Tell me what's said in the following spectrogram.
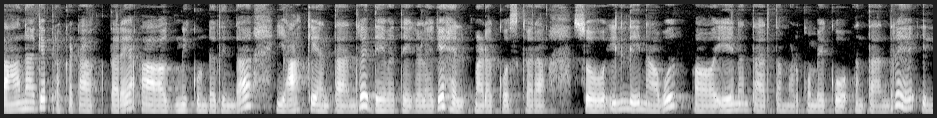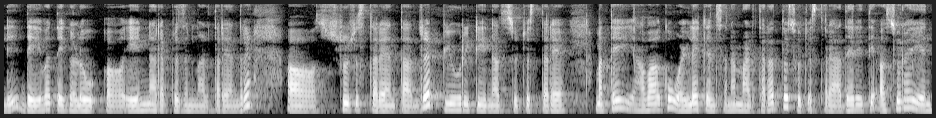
ತಾನಾಗೆ ಪ್ರಕಟ ಆಗ್ತಾರೆ ಆ ಅಗ್ನಿಕುಂಡದಿಂದ. ಯಾಕೆ ಅಂತ ಅಂದರೆ ದೇವತೆಗಳಿಗೆ ಹೆಲ್ಪ್ ಮಾಡೋಕ್ಕೋಸ್ಕರ. ಸೊ ಇಲ್ಲಿ ನಾವು ಏನಂತ ಅರ್ಥ ಮಾಡ್ಕೊಬೇಕು ಅಂತ ಅಂದರೆ ಇಲ್ಲಿ ದೇವತೆಗಳು ಏನನ್ನ ರೆಪ್ರೆಸೆಂಟ್ ಮಾಡ್ತಾರೆ ಅಂದರೆ ಸೂಚಿಸ್ತಾರೆ ಅಂತ ಅಂದರೆ ಪ್ಯೂರಿಟಿನ ಸೂಚಿಸ್ತಾರೆ. ಮತ್ತು ಯಾವಾಗೂ ಒಳ್ಳೆಯ ಕೆಲಸನ ಮಾಡ್ತಾರದ್ದು ಸೂಚಿಸ್ತಾರೆ. ಅದೇ ರೀತಿ ಅಸುರ ಏನು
